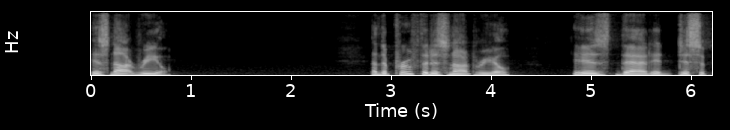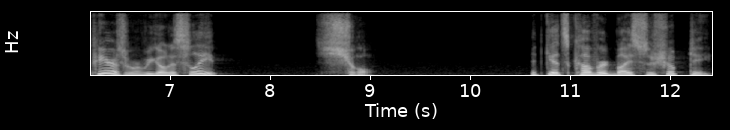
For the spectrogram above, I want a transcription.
is not real. And the proof that it's not real is that it disappears when we go to sleep. Sure. It gets covered by Sushupti.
